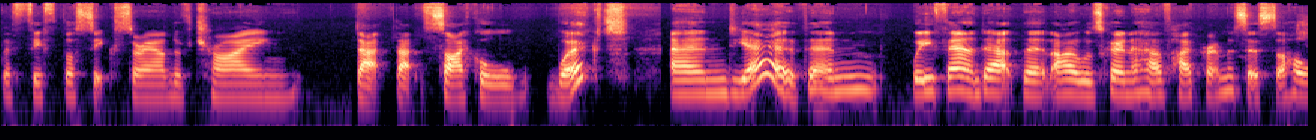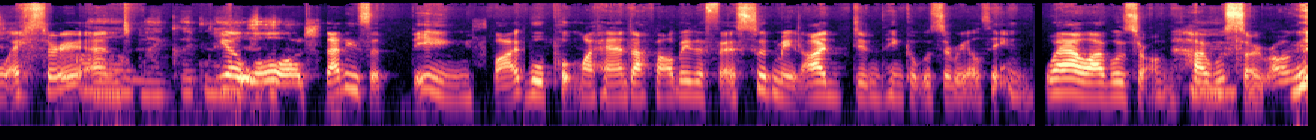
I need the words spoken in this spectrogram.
the fifth or sixth round of trying that that cycle worked. And yeah, then we found out that I was going to have hyperemesis the whole way through. Oh, and my goodness. dear Lord, that is a thing. I will put my hand up. I'll be the first to admit I didn't think it was a real thing. Wow, I was wrong. I was so wrong.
